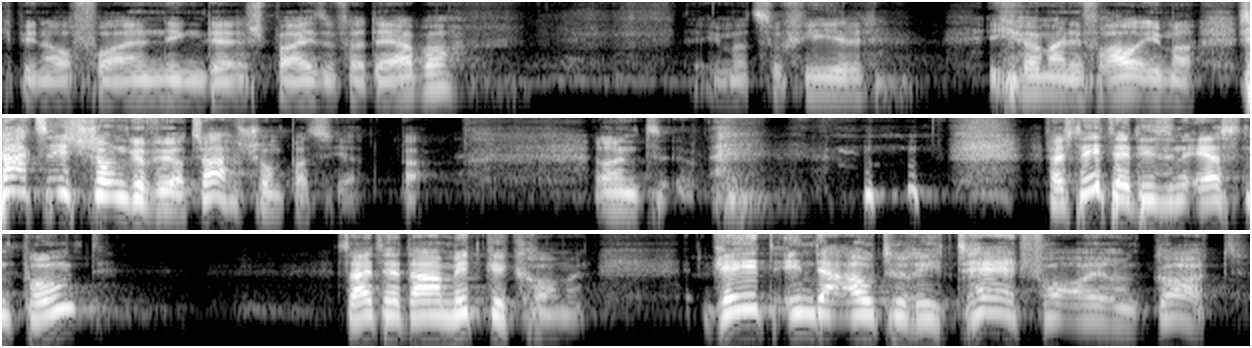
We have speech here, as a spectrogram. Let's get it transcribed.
Ich bin auch vor allen Dingen der Speiseverderber, der immer zu viel. Ich höre meine Frau immer, Schatz, ist schon gewürzt. War schon passiert. Und versteht ihr diesen ersten Punkt? Seid ihr da mitgekommen? Geht in der Autorität vor euren Gott.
